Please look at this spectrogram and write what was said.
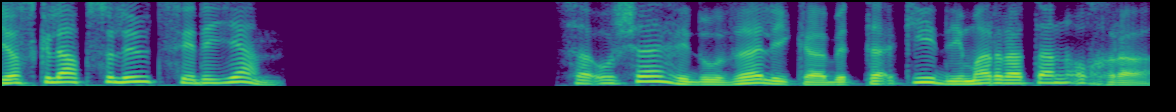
Jag skulle absolut se det igen. سأشاهد ذلك بالتأكيد مرة أخرى.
